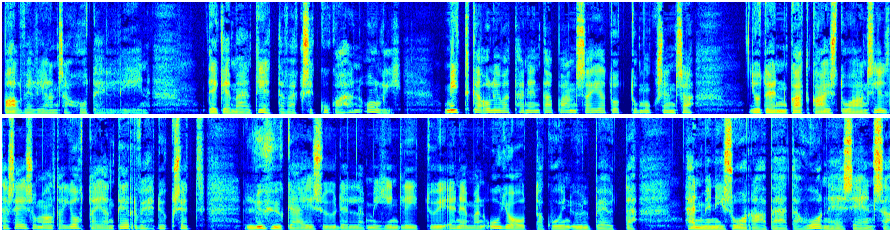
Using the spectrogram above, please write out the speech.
palvelijansa hotelliin, tekemään tiettäväksi kuka hän oli, mitkä olivat hänen tapansa ja tottumuksensa, joten katkaistuaan siltä seisomalta johtajan tervehdykset lyhykäisyydellä, mihin liittyi enemmän ujoutta kuin ylpeyttä, hän meni suoraa päätä huoneeseensa,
